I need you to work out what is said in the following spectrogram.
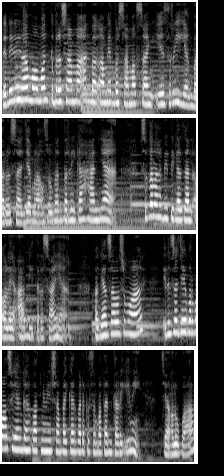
Dan inilah momen kebersamaan Bang Amir bersama sang istri yang baru saja melangsungkan pernikahannya setelah ditinggalkan oleh Abi tersayang. Oke sahabat semua, itu saja informasi yang dapat Mimin sampaikan pada kesempatan kali ini. Jangan lupa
